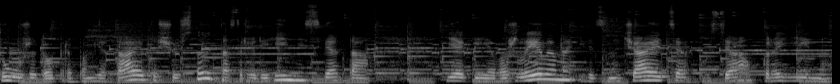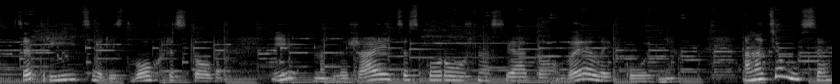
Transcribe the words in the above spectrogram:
дуже добре пам'ятаєте, що існують у нас релігійні свята, які є важливими і відзначається уся Україна. Це Трійця, Різдво Христове і наближається скоро уж на свято Великодня. А на цьому все.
